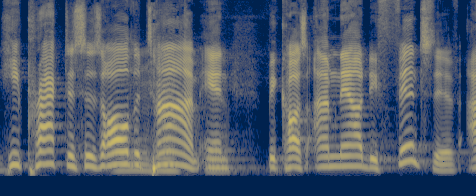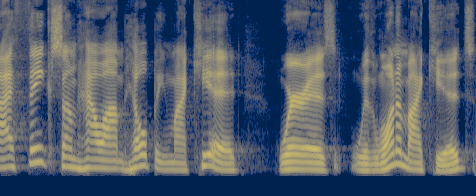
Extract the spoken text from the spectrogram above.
he practices all the time and because I'm now defensive, I think somehow I'm helping my kid whereas with one of my kids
